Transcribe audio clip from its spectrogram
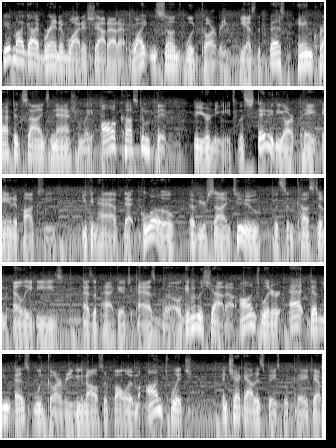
Give my guy Brandon White a shout out at White and Sons Wood Carving. He has the best handcrafted signs nationally, all custom fit for your needs. With state of the art paint and epoxy, you can have that glow of your sign too with some custom LEDs as a package as well. Give him a shout out on Twitter at WS Wood Carving. You can also follow him on Twitch and check out his Facebook page at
